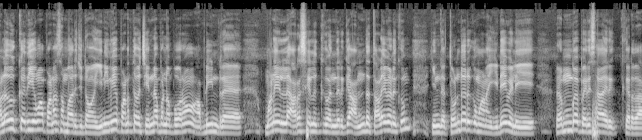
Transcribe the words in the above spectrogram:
அளவுக்கு அதிகமாக பணம் சம்பாரிச்சிட்டோம். இனிமே பணத்தை வச்சு என்ன பண்ண போகிறோம் அப்படின்ற மனநிலை அரசியலுக்கு வந்திருக்க. அந்த தலைவனுக்கும் இந்த தொண்டருக்குமான இடைவெளி ரொம்ப பெருசாக இருக்கிறதா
